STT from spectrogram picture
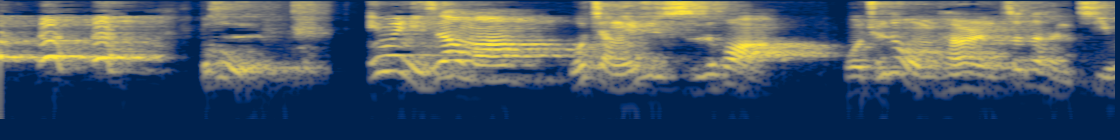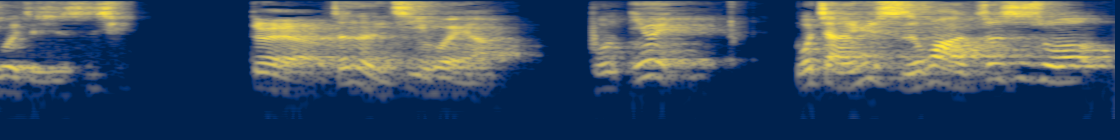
不是。因为你知道吗？我讲一句实话，我觉得我们台湾人真的很忌讳这些事情。对啊，真的很忌讳啊！不，因为我讲一句实话，就是说，就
